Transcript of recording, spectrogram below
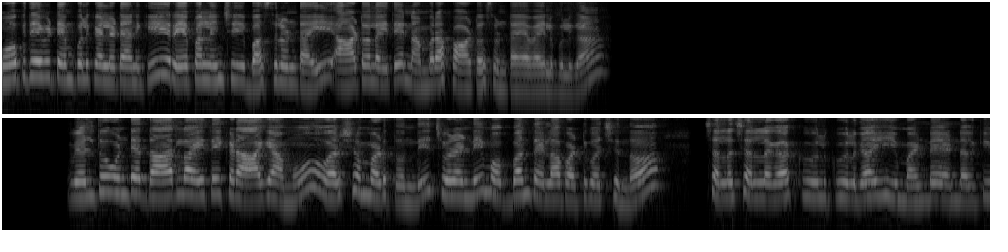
మోపిదేవి టెంపుల్కి వెళ్ళటానికి రేపల నుంచి బస్సులు ఉంటాయి ఆటోలు అయితే నంబర్ ఆఫ్ ఆటోస్ ఉంటాయి అవైలబుల్గా. వెళ్తూ ఉంటే దారిలో అయితే ఇక్కడ ఆగాము. వర్షం పడుతుంది. చూడండి మొబ్బంతా ఎలా పట్టుకొచ్చిందో. చల్ల చల్లగా కూల్ కూల్గా ఈ మండే ఎండలకి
